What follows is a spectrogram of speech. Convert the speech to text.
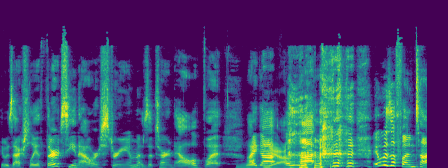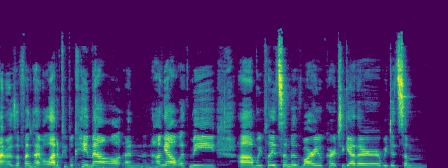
It was actually a 13 hour stream, as it turned out, but I got yeah. a lot. it was a fun time. It was a fun time. A lot of people came out and, and hung out with me. Um, we played some of Mario Kart together. We did some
